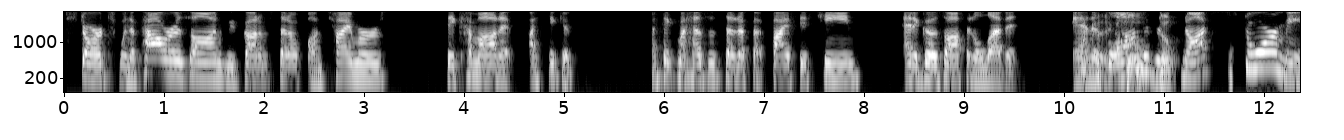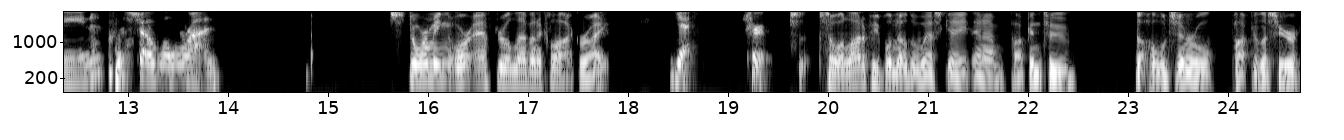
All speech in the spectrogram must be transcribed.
starts when the power is on. We've got them set up on timers. They come on at I think it's I think my husband set it up at 5:15 and it goes off at 11. And okay, as long so as it's not storming, the show will run. Storming or after 11 o'clock, right? Yes, true. So, so a lot of people know the West Gate, and I'm talking to the whole general populace here.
